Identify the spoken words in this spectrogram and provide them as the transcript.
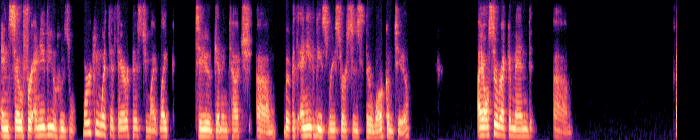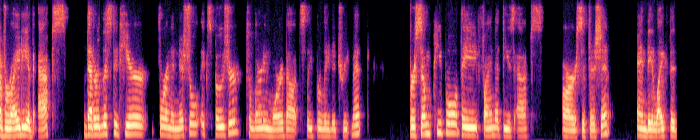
And so, for any of you who's working with a therapist who might like to get in touch um, with any of these resources, they're welcome to. I also recommend um, a variety of apps that are listed here for an initial exposure to learning more about sleep related treatment. For some people, they find that these apps are sufficient and they like the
